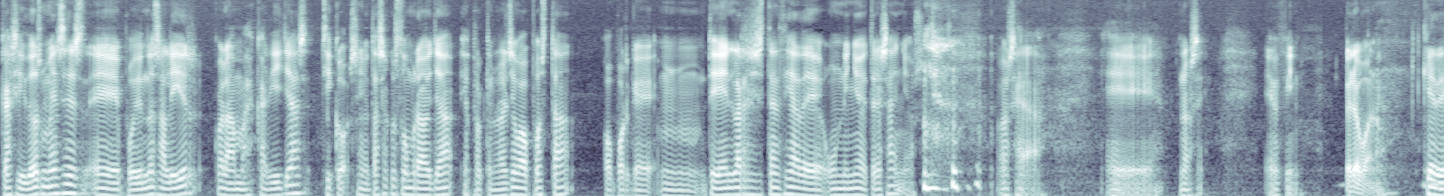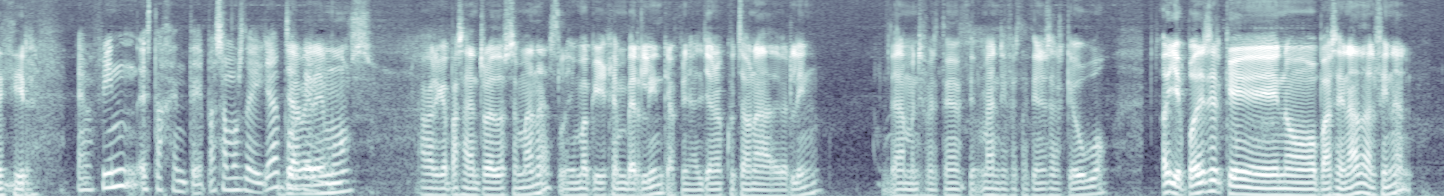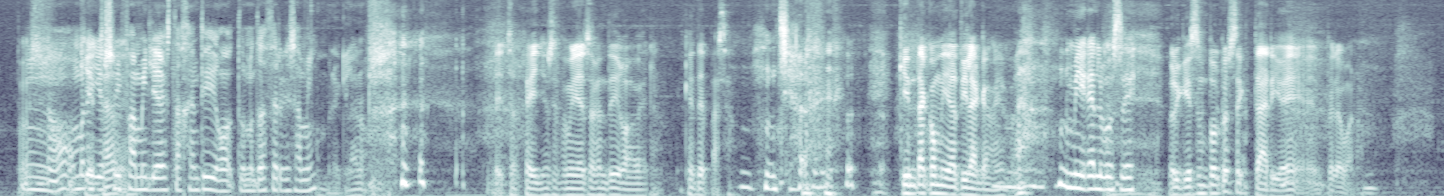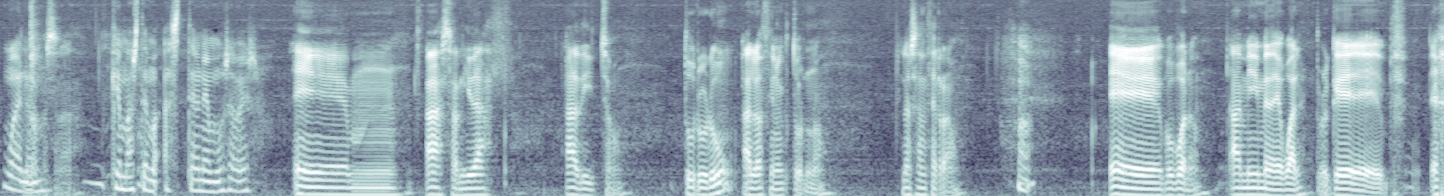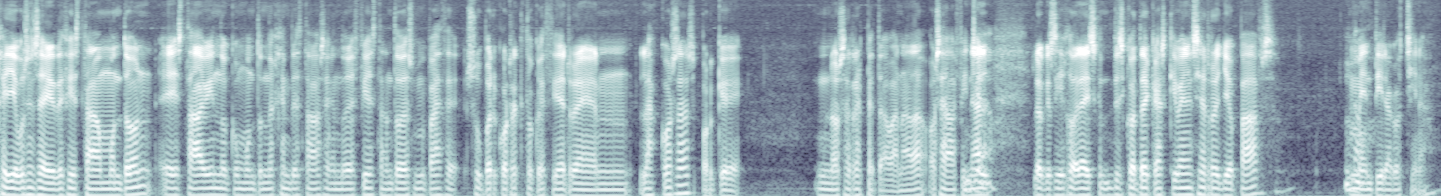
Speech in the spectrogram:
casi dos meses eh, pudiendo salir con las mascarillas. Chico, si no te has acostumbrado ya es porque no las llevas puesta o porque mm, tienen la resistencia de un niño de tres años. o sea, eh, no sé. En fin. Pero bueno, ¿qué decir? en fin, esta gente, pasamos de ella. Ya veremos. A ver qué pasa dentro de dos semanas. Lo mismo que dije en Berlín, que al final yo no he escuchado nada de Berlín. De las manifestaciones, manifestaciones esas que hubo. Oye, puede ser que no pase nada al final. Pues, no, hombre, yo soy sabe. familia de esta gente y digo, tú no te acerques a mí. Hombre, claro. De hecho, hey, yo soy familia de esa gente y digo, a ver, ¿qué te pasa? ¿Quién te ha comido a ti la cabeza? Miguel Bosé. Porque es un poco sectario, ¿eh? Pero bueno, Bueno, no pasa nada. ¿qué más temas tenemos? A ver. Eh, a Sanidad ha dicho Tururú al ocio nocturno. Las han cerrado. Hmm. Eh, pues bueno, a mí me da igual, porque es que llevo sin salir de fiesta un montón. estaba viendo que un montón de gente estaba saliendo de fiesta, entonces me parece súper correcto que cierren las cosas porque no se respetaba nada. O sea, al final, lo que se dijo de las disco- discotecas que iban a ser rollo pubs, No. mentira cochina.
